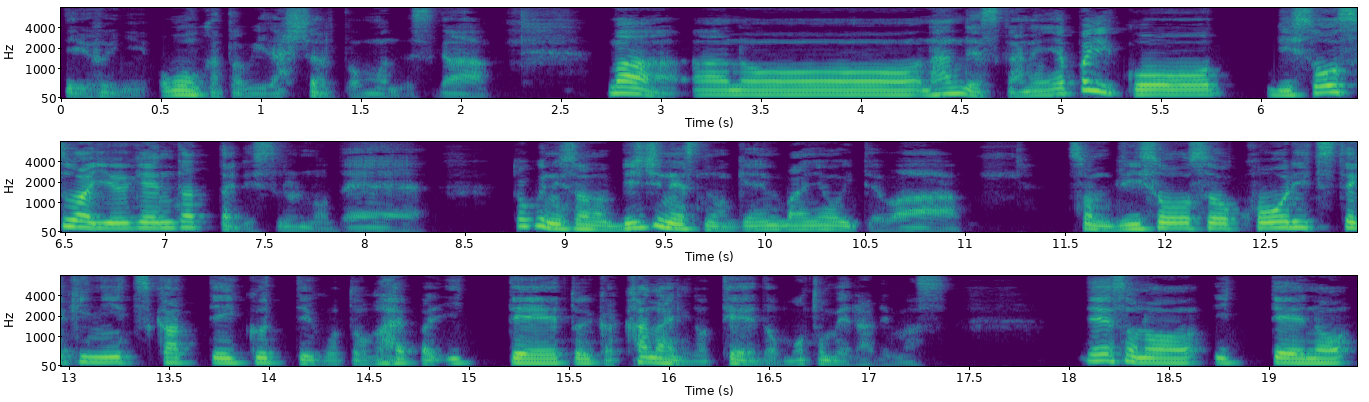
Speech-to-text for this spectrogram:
ていうふうに思う方もいらっしゃると思うんですが、まあ、あの、何ですかね。やっぱりこう、リソースは有限だったりするので、特にそのビジネスの現場においては、そのリソースを効率的に使っていくっていうことがやっぱり一定というかかなりの程度求められます。で、その一定の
